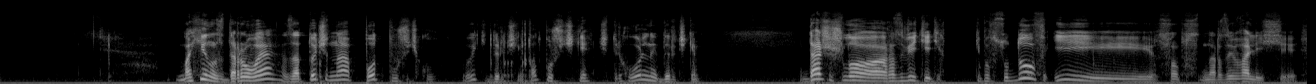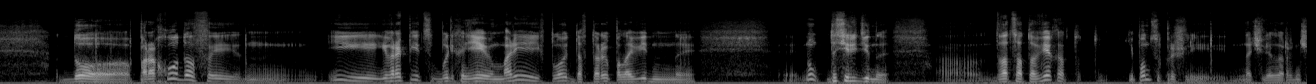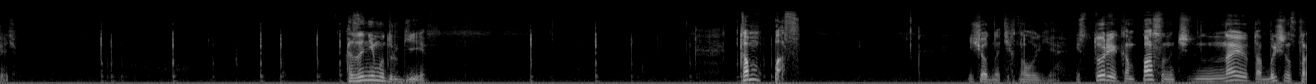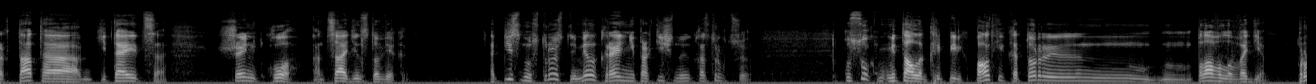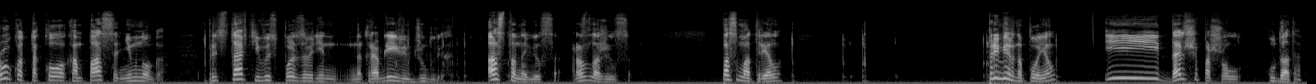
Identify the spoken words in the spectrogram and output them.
Махина здоровая, заточена под пушечку. Видите, дырочки, под пушечки, четырехугольные дырочки. Дальше шло развитие этих типов судов и, собственно, развивались до пароходов, и, и европейцы были хозяевами морей вплоть до второй половины, ну, до середины 20 а, века. Тут японцы пришли и начали зарничать. А за ним и другие. Компас. Еще одна технология. История компаса начинают обычно с трактата китайца Шенько конца XI века. Описанное устройство имело крайне непрактичную конструкцию. Кусок металла крепили к палке, которая плавала в воде. Проку от такого компаса немного. Представьте его использование на корабле или в джунглях. Остановился, разложился, посмотрел, примерно понял и дальше пошел куда-то.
